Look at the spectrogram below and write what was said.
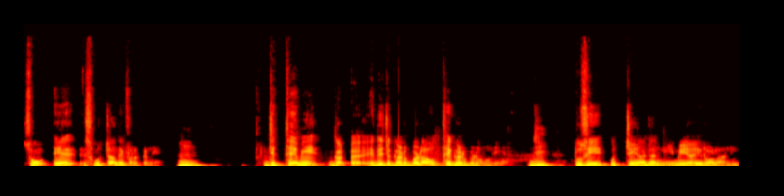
ਸੋ ਇਹ ਸੋਚਾਂ ਦੇ ਫ਼ਰਕ ਨੇ। ਹੂੰ। ਜਿੱਥੇ ਵੀ ਇਹਦੇ ਚ ਗੜਬੜ ਆ ਉੱਥੇ ਗੜਬੜ ਹੋਣੀ ਹੈ ਜੀ। ਤੁਸੀਂ ਉੱਚੇ ਆ ਜਾਂ ਨੀਵੇਂ ਆ ਇਹ ਰੌਲਾ ਨਹੀਂ।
